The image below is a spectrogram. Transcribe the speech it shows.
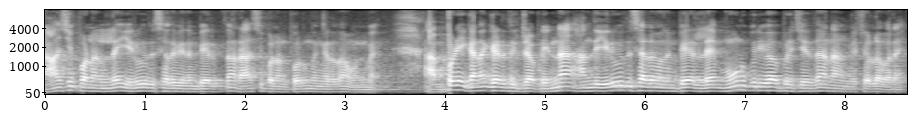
ராசி பலனில் இருபது சதவீதம் பேருக்கு தான் ராசி பலன் பொருந்துங்கிறது தான் உண்மை. அப்படி கணக்கு எடுத்துக்கிட்டு அப்படின்னா அந்த இருபது சதவீதம் பேரில் மூணு பிரிவாக பிரித்தது தான் நாங்கள் சொல்ல வரேன்.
